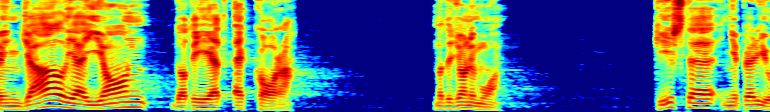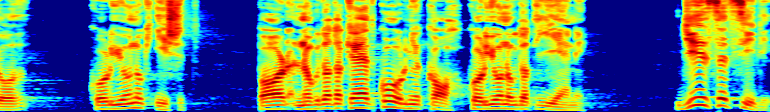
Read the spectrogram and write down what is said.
ringjallja jonë do të jetë e korra. Më dëgjoni mua. Kishte një periudhë kur ju nuk ishit, por nuk do të ketë kurrë një kohë kur ju nuk do të jeni. Gjithsecili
